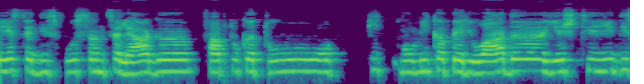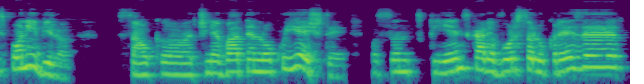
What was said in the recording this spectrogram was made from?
este dispus să înțeleagă faptul că tu o, o mică perioadă ești disponibilă sau că cineva te înlocuiește. Sunt clienți care vor să lucreze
